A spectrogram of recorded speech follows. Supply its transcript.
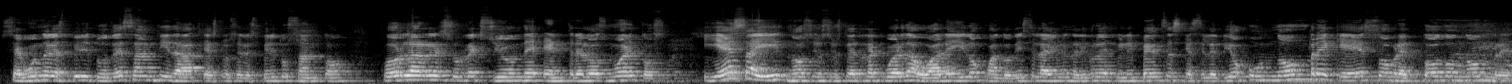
según el Espíritu de Santidad, esto es el Espíritu Santo, por la resurrección de entre los muertos. Y es ahí, no sé si usted recuerda o ha leído cuando dice la Biblia en el libro de Filipenses que se le dio un nombre que es sobre todo nombre.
